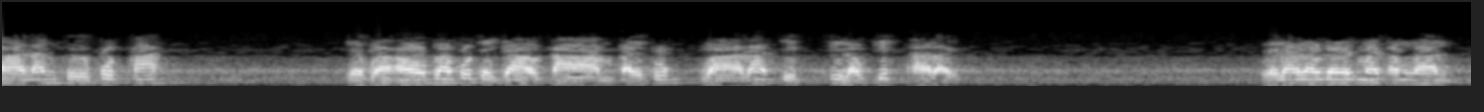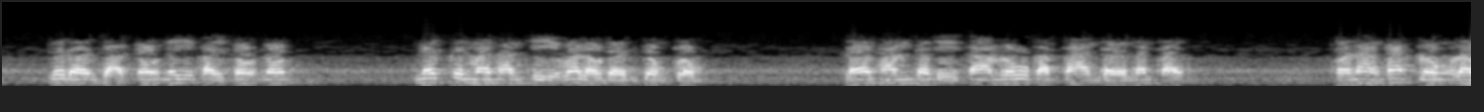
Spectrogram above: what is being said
ลานั้นคือพุทธะเรียกว่าเอาพระพุทธเจ้าตามไปทุกวาระจิตที่เราคิดอะไร เวลาเราเดินมาทำงาน หรือเดินจากโต๊ะนี้ไปโต๊ะโน้นนึกขึ้นมาทันทีว่าเราเดินจงกรมแล้วทำสติตามรู้กับการเดินนั้นไป พอนั่งปั๊บลงเรา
